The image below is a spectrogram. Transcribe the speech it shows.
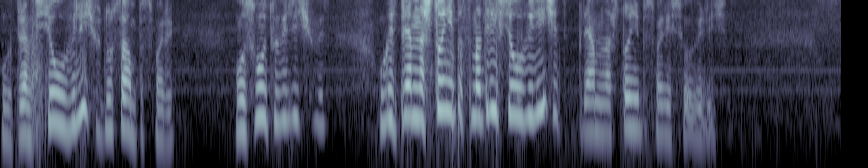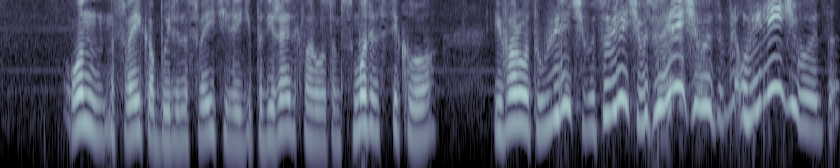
Он говорит, прям все увеличивает, ну сам посмотри. Он смотрит, увеличивает. Он говорит, прям на что не посмотри, все увеличит. Прям на что не посмотри, все увеличит. Он на своей кобыле, на своей телеге подъезжает к воротам, смотрит в стекло, и ворота увеличиваются, увеличиваются, увеличиваются, увеличиваются.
